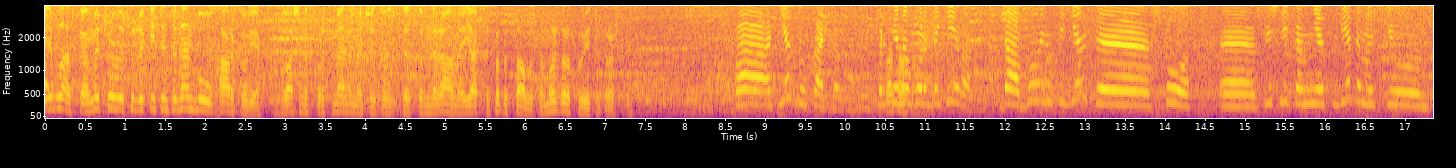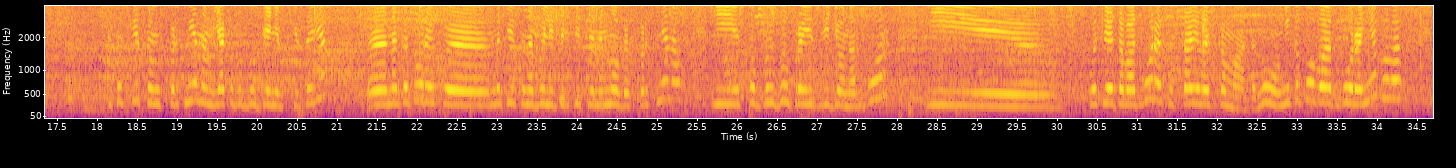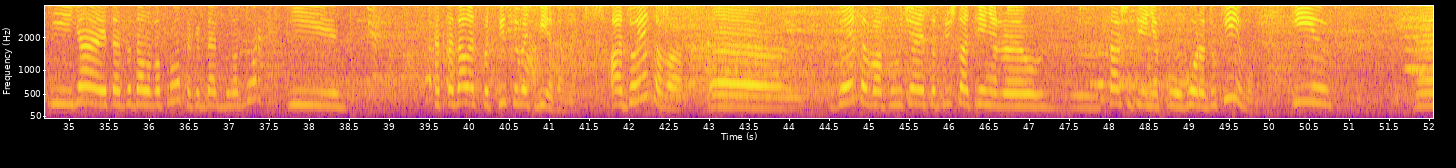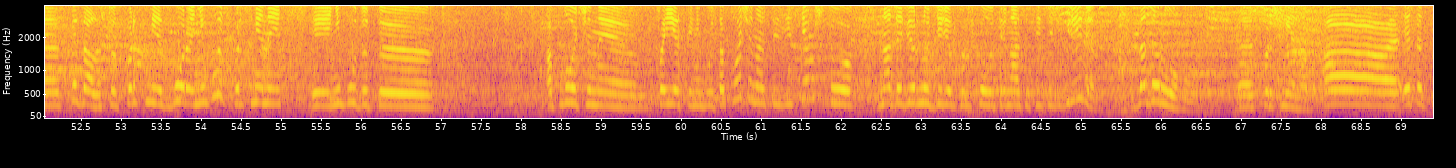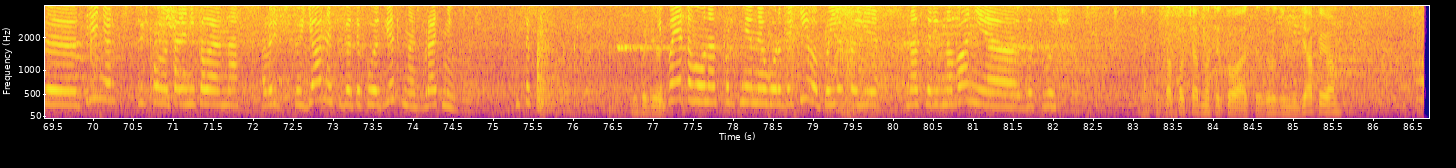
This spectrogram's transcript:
Скажіть, будь ласка, ми чули, що якийсь інцидент був у Харкові з вашими спортсменами чи з, з, з турнірами. Як це? Що це сталося? Можете розповісти трошки? По отъезду в Харьков спортсменов Да-да. города Киева, да, был инцидент, э, что э, пришли ко мне с ведомостью, со списком спортсменов, якобы был тренерский совет, э, на которых э, написано были перечислены много спортсменов, и чтобы был произведен отбор, и после этого отбора составилась команда. Ну, никакого отбора не было, и я это задала вопрос, а когда же был отбор, и отказалась подписывать ведомость. А до этого, э, до этого, получается, пришла тренер, э, старший тренер по городу Киеву и э, сказала, что спортсмен сбора не будет, спортсмены э, не будут э, оплачены, поездка не будет оплачена в связи с тем, что надо вернуть директору школы 13 тысяч гривен за дорогу э, спортсменов. А этот э, тренер Свечкова Наталья Николаевна говорит, что я на себя такую ответственность брать не буду. Ну, такая была история. Ну, тоді И поэтому у нас спортсмены города Киева поехали на соревнования за свой счет. така плачевна ситуація. Зрозумів. Дякую вам.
